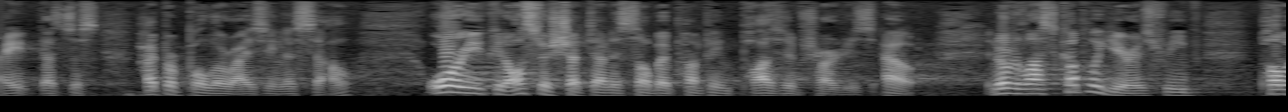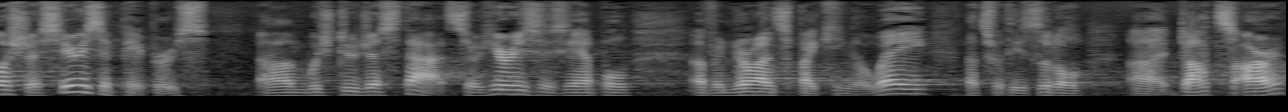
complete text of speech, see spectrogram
right? That's just hyperpolarizing a cell. Or you could also shut down a cell by pumping positive charges out. And over the last couple of years, we've published a series of papers um, which do just that. So here is an example of a neuron spiking away. That's what these little uh, dots are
